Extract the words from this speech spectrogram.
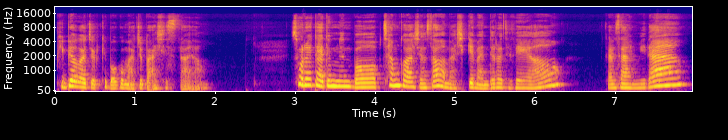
비벼가지고 이렇게 먹으면 아주 맛있어요. 소라 다듬는 법 참고하셔서 맛있게 만들어 드세요. 감사합니다.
